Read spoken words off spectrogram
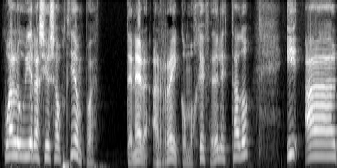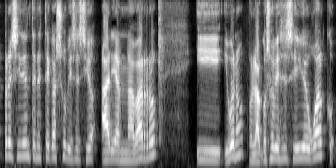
¿Cuál hubiera sido esa opción? Pues tener al rey como jefe del Estado y al presidente, en este caso, hubiese sido Arias Navarro. Y, bueno, pues la cosa hubiese seguido igual con,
